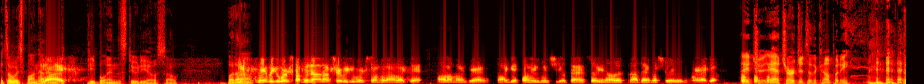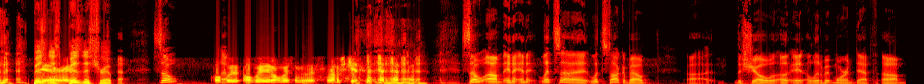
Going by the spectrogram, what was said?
it's always fun having Nice. people in the studio. So, but um, yeah, we could work something out. I'm sure we could work something out like that. I don't mind driving. I get plenty of windshield time, so you know that's not that much further than where I go. Hey, ch- yeah, charge it to the company. Business Yeah, right? business trip. so, Hopefully, hopefully they don't listen to this. I'm just kidding. so, um, and and let's uh let's talk about uh the show a, a little bit more in depth. Um,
